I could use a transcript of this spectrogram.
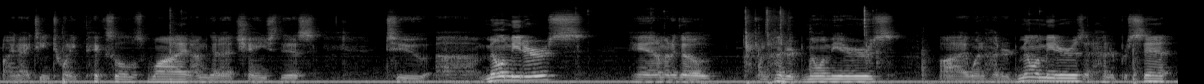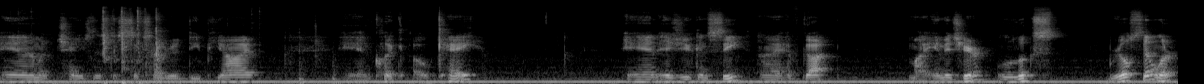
by 1920 pixels wide. I'm going to change this to uh, millimeters and I'm going to go 100 millimeters by 100 millimeters at 100% and I'm going to change this to 600 dpi and click OK. And as you can see I have got my image here. Looks real similar.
